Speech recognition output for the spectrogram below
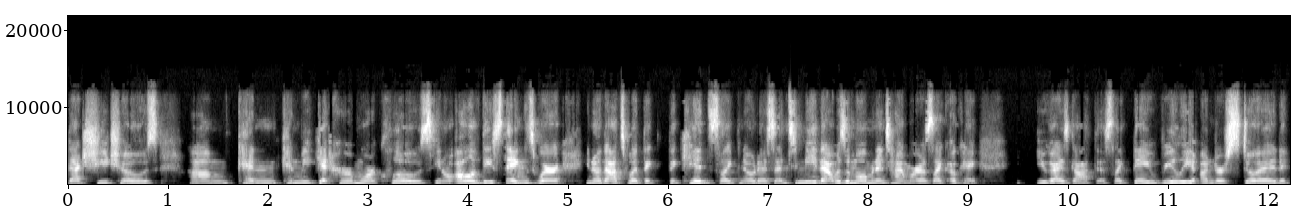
that she chose? Um, can can we get her more clothes? You know, all of these things where, you know, that's what the, the kids like notice. And to me, that was a moment in time where I was like, okay, you guys got this. Like they really understood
